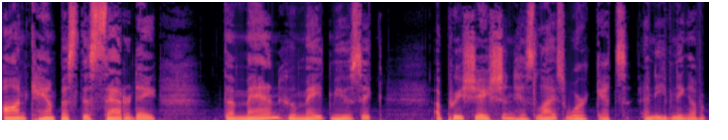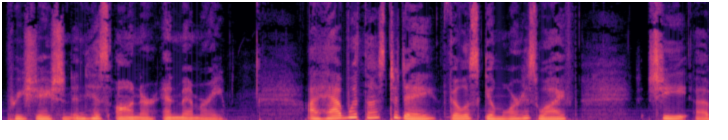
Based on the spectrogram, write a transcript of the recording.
on campus this Saturday. The man who made music appreciation, his life's work gets an evening of appreciation in his honor and memory. I have with us today Phyllis Gilmore, his wife. She, uh,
